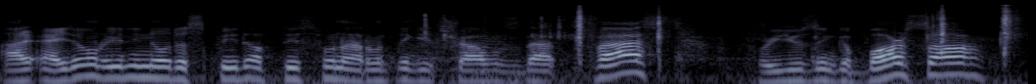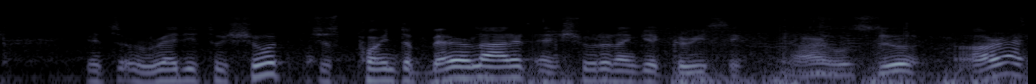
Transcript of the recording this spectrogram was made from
I, I don't really know the speed of this one. I don't think it travels that fast. We're using a Bersa. It's ready to shoot. Just point the barrel at it and shoot it and get greasy. Alright, let's do it. All right.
